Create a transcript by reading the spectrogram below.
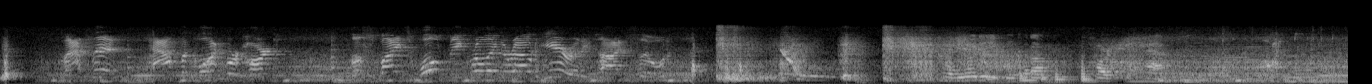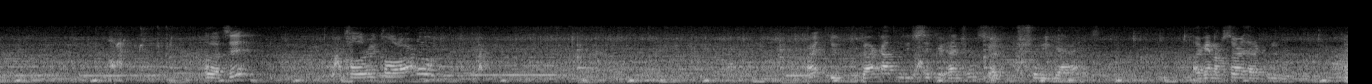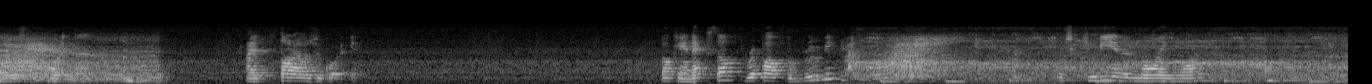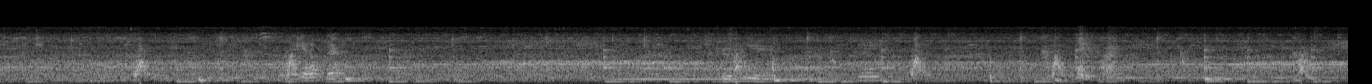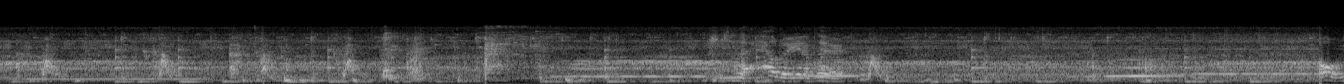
That's it. Half the clockwork heart. The spice won't be growing around here anytime soon. You already you can cut off the heart in half? Oh, that's it? Coloring Colorado? Alright, dude, back out to the secret entrance so I can show you guys. Again, I'm sorry that I couldn't, that I was recording that. I thought I was recording it. Okay, next up, rip off the ruby. Which can be an annoying one. I get up there. Through here.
